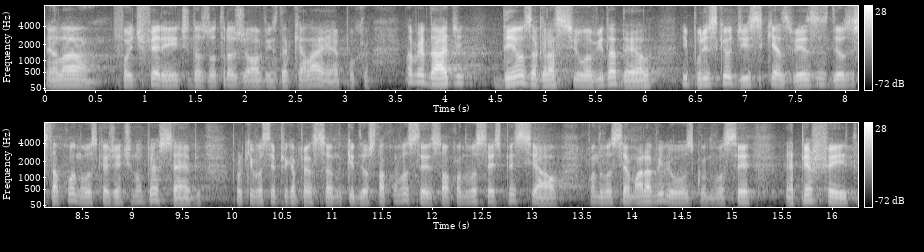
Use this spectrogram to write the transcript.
ela foi diferente das outras jovens daquela época. Na verdade, Deus agraciou a vida dela, e por isso que eu disse que às vezes Deus está conosco, que a gente não percebe, porque você fica pensando que Deus está com você só quando você é especial, quando você é maravilhoso, quando você é perfeito,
